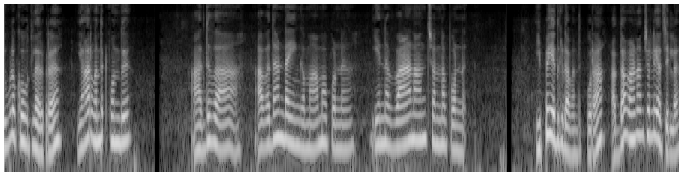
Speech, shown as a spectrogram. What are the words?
இவ்வளோ கோவத்தில் இருக்கிற? யார் வந்துட்டு போந்து அதுவா அவதான்டா எங்கள் மாமா பொண்ணு. என்னை வேணான்னு சொன்ன பொண்ணு. இப்போ எதுக்குடா வந்துட்டு போறா அதான் வேணாம்னு சொல்லியாச்சு இல்ல?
